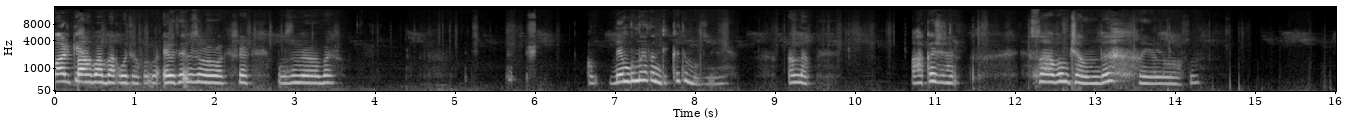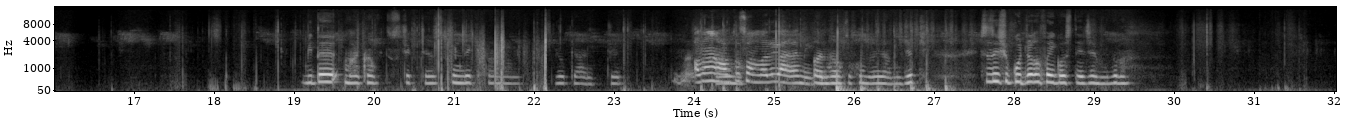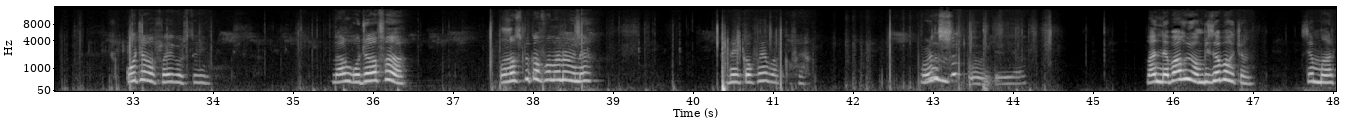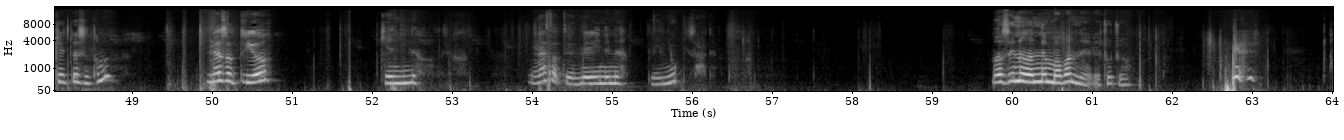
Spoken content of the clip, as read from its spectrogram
market. Bak bak bak hocam. bak. Evet evet bizim arkadaşlar. Bizim beraber. Ben bunlardan dikkatim oluyor. Allah. Arkadaşlar hesabım çalındı. Hayırlı olsun. Bir de Minecraft videosu çekeceğiz. Gündeki yok gelecek. Ama hafta sonları gelmeyecek. Aynen hafta sonları gelmeyecek. Size şu koca kafayı göstereceğim bir durun. Koca kafayı göstereyim. Lan koca kafa. O nasıl bir kafa lan öyle? Ne kafaya bak kafaya. Gördün mü? Nasıl öyle ya? Lan ne bakıyorsun bize bakacaksın. Sen markettesin tamam mı? Ne satıyor? Kendini. Ne satıyor? Ne? Beynini. Beyin yok ki zaten. Lan senin annen baban nerede çocuğum?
